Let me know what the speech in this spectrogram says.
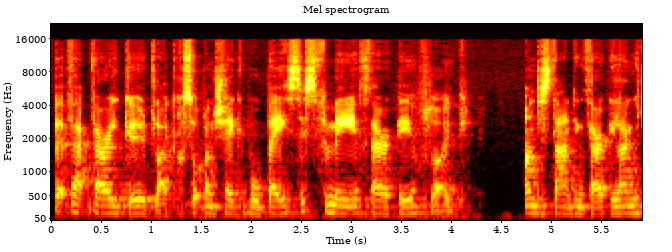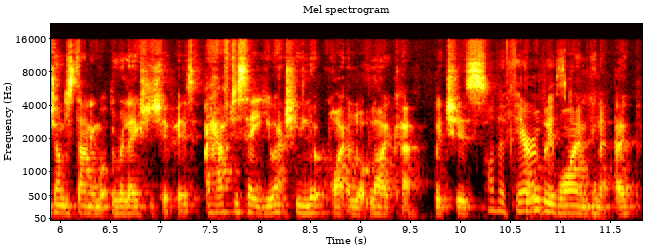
but that very good like sort of unshakable basis for me of therapy of like understanding therapy language, understanding what the relationship is. I have to say, you actually look quite a lot like her, which is oh, probably why I'm going to open.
